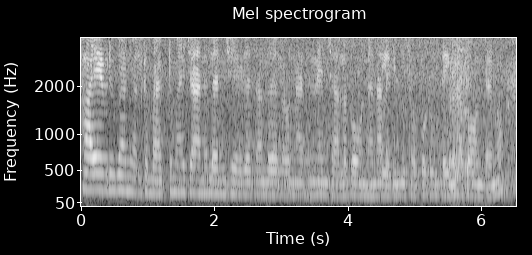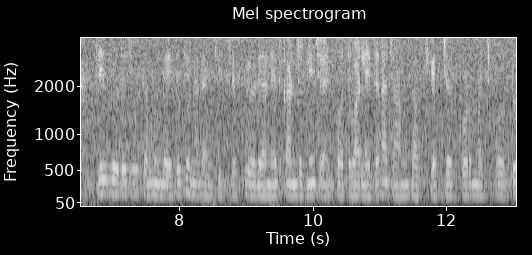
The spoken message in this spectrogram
Hi everyone welcome back to my channel and షేడర్స్ అందరూ ఎలా ఉన్నారు? నేను చాలా బాగున్నాను. అలాగే మీ సపోర్ట్ ఉంటే ఇంకా బాగుంటాను. ప్లీజ్ వీడియో చూసే ముందు అయితే చిన్న లైక్ ఇచ్చేసి వీడియో అనేది కంటిన్యూ చేయండి. కొత్త వాళ్ళు అయితే నా ఛానల్ సబ్స్క్రైబ్ చేసుకోవడం మర్చిపోవద్దు.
